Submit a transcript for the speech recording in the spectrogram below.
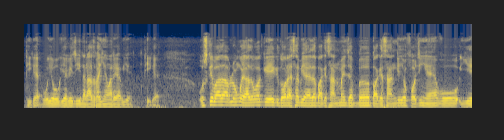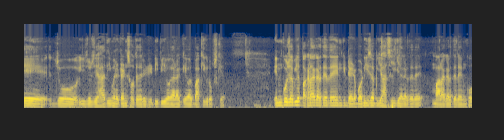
ٹھیک ہے۔ وہ یہ ہو گیا کہ جی ناراض بھائی ہمارے ابھی ہے ٹھیک ہے۔ اس کے بعد آپ لوگوں کو یاد ہوگا کہ ایک دور ایسا بھی آیا تھا پاکستان میں، جب پاکستان کے جو فوجی ہیں، وہ یہ جو یہ جو جہادی ملیٹنٹس ہوتے تھے ٹی ٹی پی وغیرہ کے اور باقی گروپس کے، ان کو جب یہ پکڑا کرتے تھے، ان کی ڈیڈ باڈی جب یہ حاصل کیا کرتے تھے، مارا کرتے تھے ان کو،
